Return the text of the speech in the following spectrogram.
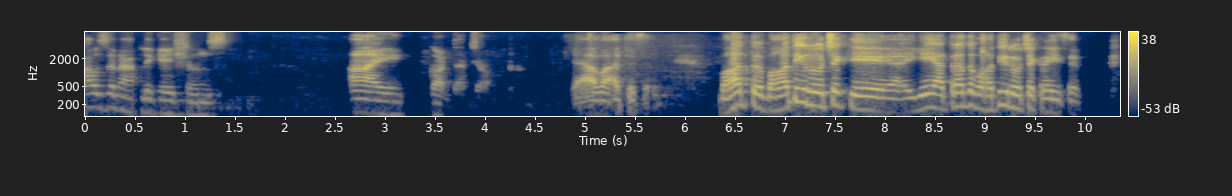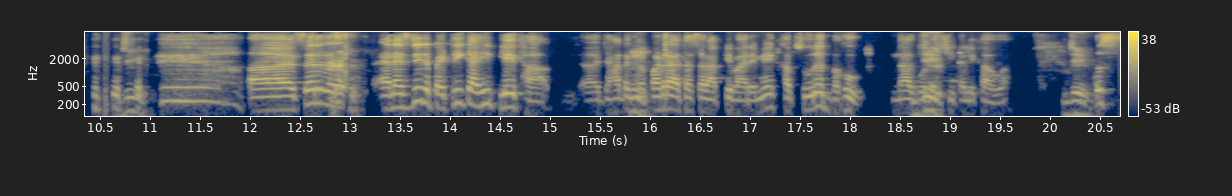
thousand application I got that job क्या बात है सर। बहुत बहुत ही रोचक ये ये यात्रा तो बहुत ही रोचक रही सर। जी। आ, सर एनएसडी रिपेट्री का ही प्ले था। जहाँ तक मैं हम्म। पढ़ रहा था सर आपके बारे में खूबसूरत बहू नाग बोरेशी का लिखा हुआ। जी। उस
